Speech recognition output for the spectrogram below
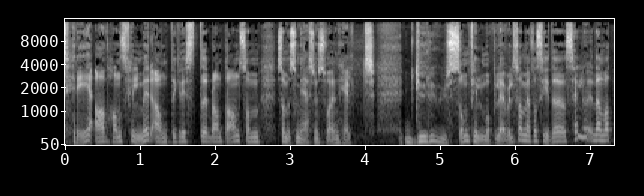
tre av hans filmer, 'Antikrist' blant annet, som, som, som jeg syns var en helt grusom filmopplevelse, om jeg får si det selv. Den var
